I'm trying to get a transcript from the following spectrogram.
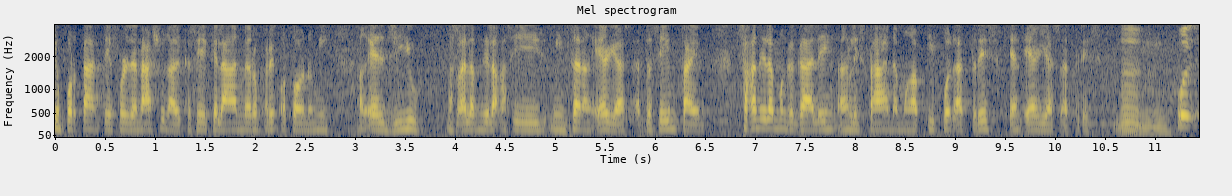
importante for the national kasi kailangan meron pa rin autonomy ang LGU. Mas alam nila kasi minsan ang areas. At the same time, sa kanila manggagaling ang listahan ng mga people at risk and areas at risk. Well,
